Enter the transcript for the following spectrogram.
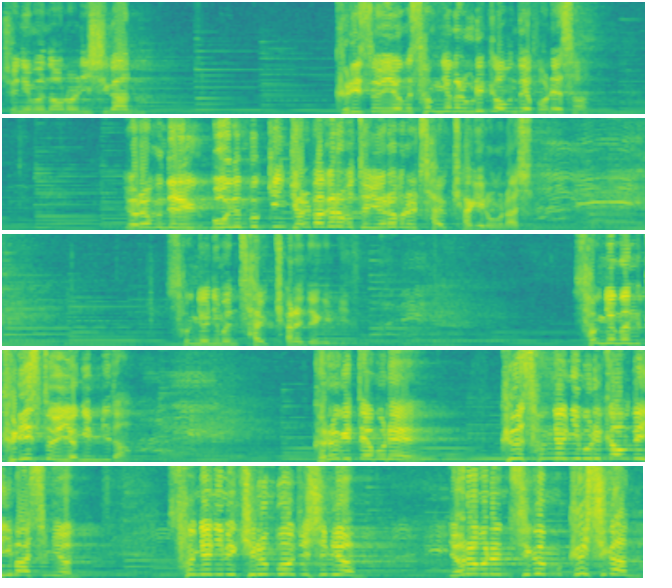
주님은 오늘 이 시간 그리스도의 영 성령을 우리 가운데 보내서 여러분들의 모든 묶인 결박으로부터 여러분을 자유케 하기를 원하십니다. 성령님은 자유케 하는 영입니다. 성령은 그리스도의 영입니다. 그렇기 때문에 그 성령님 우리 가운데 임하시면 성령님이 기름 부어 주시면 여러분은 지금 그 시간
